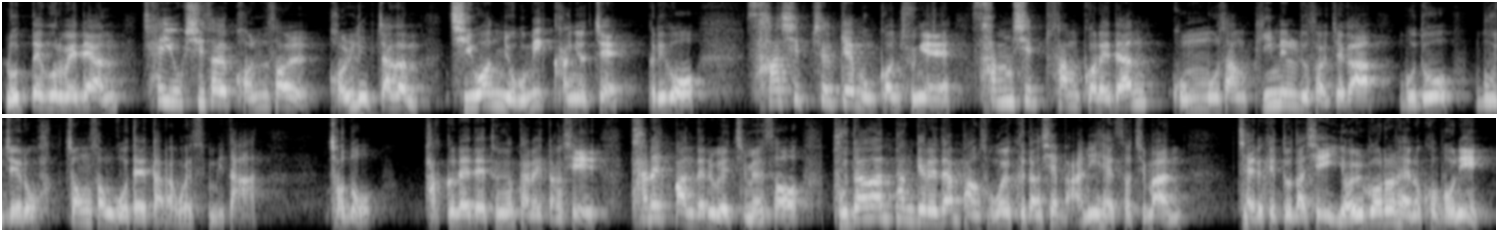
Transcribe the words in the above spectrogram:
롯데그룹에 대한 체육시설 건설 건립자금 지원 요구 및 강요죄 그리고 47개 문건 중에 33건에 대한 공무상 비밀 누설죄가 모두 무죄로 확정 선고됐다라고 했습니다. 저도 박근혜 대통령 탄핵 당시 탄핵 반대를 외치면서 부당한 판결에 대한 방송을 그 당시에 많이 했었지만 자 이렇게 또 다시 열거를 해놓고 보니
